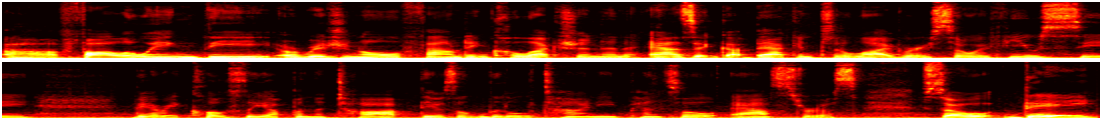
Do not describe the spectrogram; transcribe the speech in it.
uh, following the original founding collection and as it got back into the library. So if you see very closely up on the top, there's a little tiny pencil asterisk. So they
